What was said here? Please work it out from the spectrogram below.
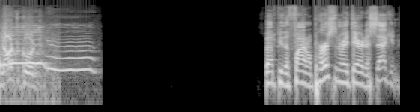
Not good. About to be the final person right there in a second.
